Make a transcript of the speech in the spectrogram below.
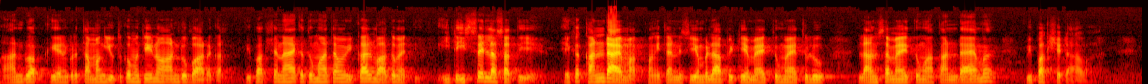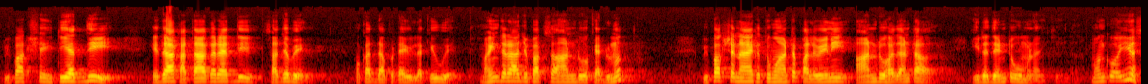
ආණ්ඩුවක් කියනකොට තමන්ගේ යුතුයකම තියෙන ආණ්ඩුව බාර ගන්න. විපක්ෂ නායකතුමා තමයි විකල්ම අගමැති. ඊට ඉස්සෙල්ලා සතියේ ඒක කණ්ඩායමක් මං හිතන්නේ සියඹලා පිටිය මෑතුමා ඇතුළු ලංස මෑතුමා කණ්ඩායම විපක්ෂයට ආවා. විපක්ෂ හිටියද්දී එදා කතා කරද්දී සජබෙන් මොකක්ද අපට ඇවිල්ලා කිව්වේ මහින්ද රාජපක්ෂ ආණ්ඩුව කැඩුනොත් විපක්ෂ නායකතුමාට පළවෙනි ආණ්ඩුව හදන්ට ඉඩ දෙන්න උවමනයි කියලා. මං කිව්වා yes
